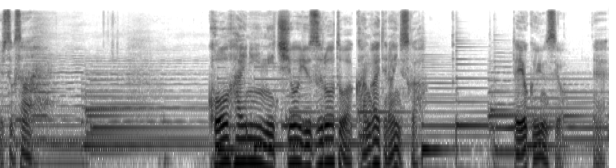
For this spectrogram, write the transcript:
吉徳さん後輩に道を譲ろうとは考えてないんですか？ってよく言うんですよ、ね、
